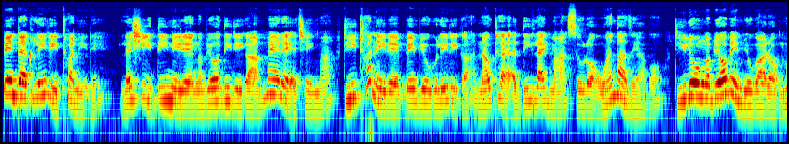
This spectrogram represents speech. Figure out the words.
ပင်တက်ကလေးတွေထွက်နေတယ်လက်ရှိတီးနေတဲ့ငပြောသီးတွေကမှဲ့တဲ့အချိန်မှာဒီထွက်နေတဲ့ပင်ပြိုကလေးတွေကနောက်ထပ်အသီးလိုက်မှဆိုတော့ဝမ်းသာစရာပေါ့ဒီလိုငပြောပင်မျိုးကတော့မ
